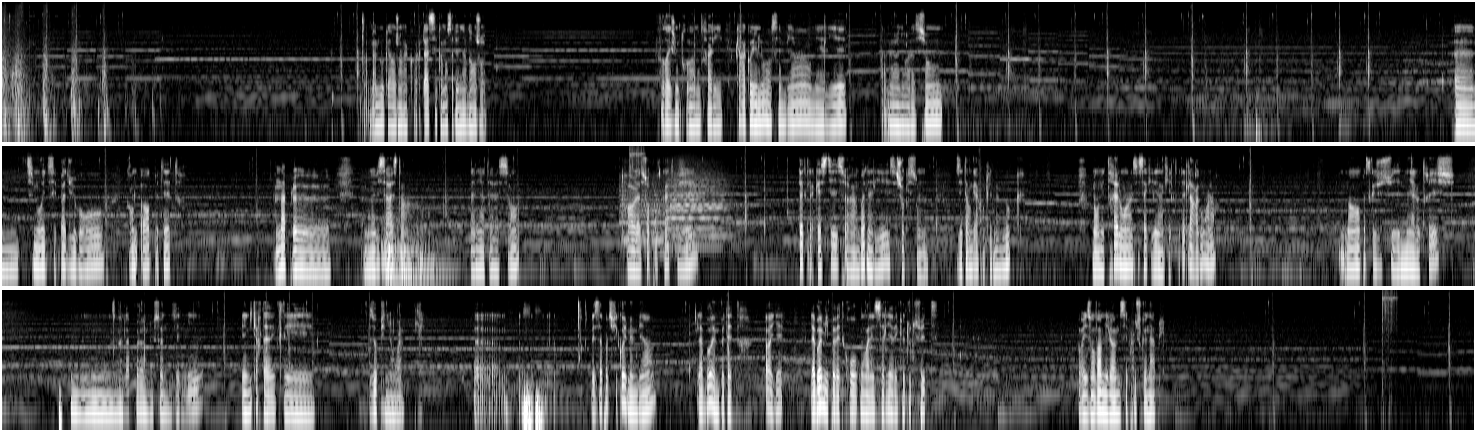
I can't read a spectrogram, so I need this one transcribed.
Mamelouk a rejoint la quoi Là, ça commence à devenir dangereux. Faudrait que je me trouve un autre allié. Karakoyenlo, on s'aime bien, on est alliés. Améliorer nos relations. Euh, c'est pas du gros. Grande Horde, peut-être. Naples, euh, à mon avis, ça reste un allié intéressant relations pour 4 G. Peut-être que la Castille serait un bon allié, sachant qu'ils sont. Ils étaient en guerre contre les mêmes looks. Mais on est très loin, c'est ça qui les inquiète. Peut-être l'Aragon alors? Non, parce que je suis ennemi à l'Autriche. Hmm, la Pologne, nous sommes ennemis. Il y a une carte avec les, opinions, voilà. Euh, les apontificaux ils m'aiment bien. La Bohème peut-être. Oh yeah. La Bohème ils peuvent être gros, on va les s'allier avec eux tout de suite. Ils ont 20 000 hommes, c'est plus que Naples.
